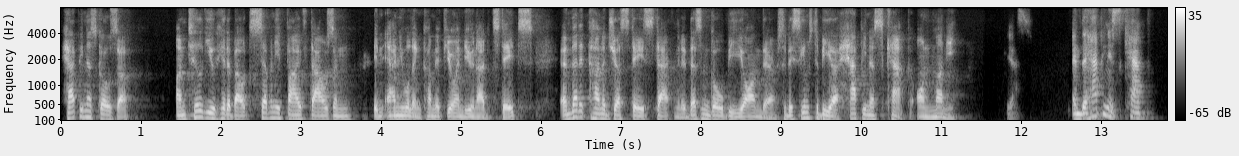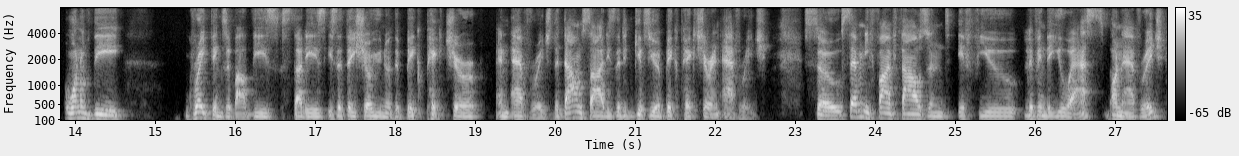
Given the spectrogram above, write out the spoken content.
happiness goes up until you hit about 75,000 in annual income if you're in the United States. And then it kind of just stays stagnant. It doesn't go beyond there. So there seems to be a happiness cap on money. Yes. And the happiness cap, one of the great things about these studies is that they show you know the big picture and average. The downside is that it gives you a big picture and average. So 75000 if you live in the us on average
